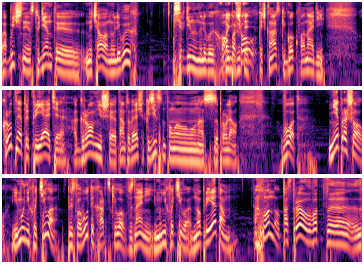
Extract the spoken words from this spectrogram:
обычные студенты начала нулевых, середины нулевых. Он Бандиты. пошел в Качканарский ГОК Ванадий. Крупное предприятие, огромнейшее. Там тогда еще Казицын, по-моему, у нас заправлял. Вот. Не прошел. Ему не хватило пресловутых hard skill ов, знаний. Ему не хватило. Но при этом он построил вот э,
